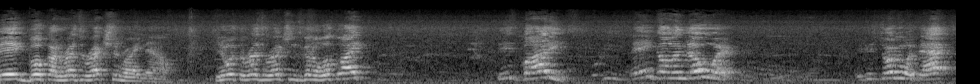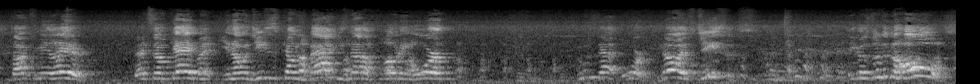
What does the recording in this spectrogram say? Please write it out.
big book on resurrection right now. You know what the resurrection is going to look like? These bodies. They ain't going nowhere. If you struggle with that, talk to me later. That's okay, but you know when Jesus comes back, he's not a floating orb. Who's that orb? No, it's Jesus. He goes, look at the holes.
